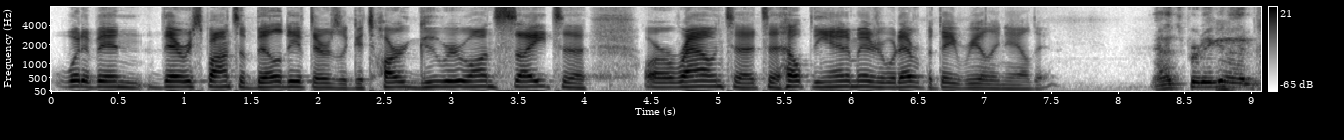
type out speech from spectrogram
would have been their responsibility if there was a guitar guru on site to, or around to, to help the animators or whatever, but they really nailed it. That's pretty good.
